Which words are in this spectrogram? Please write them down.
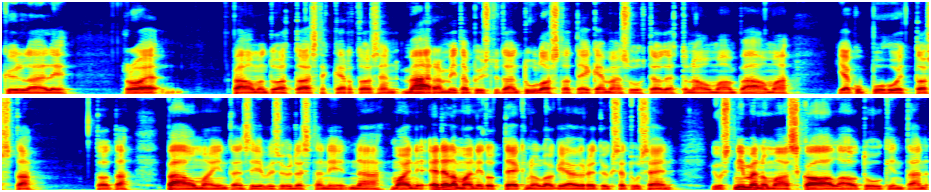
kyllä, eli ROE pääoman tuottoaste kertoo sen määrän, mitä pystytään tulosta tekemään suhteutettuna omaan pääomaan. Ja kun puhuit tuosta tota, pääomaintensiivisyydestä, niin nämä maini- edellä mainitut teknologiayritykset usein just nimenomaan skaalautuukin tämän,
